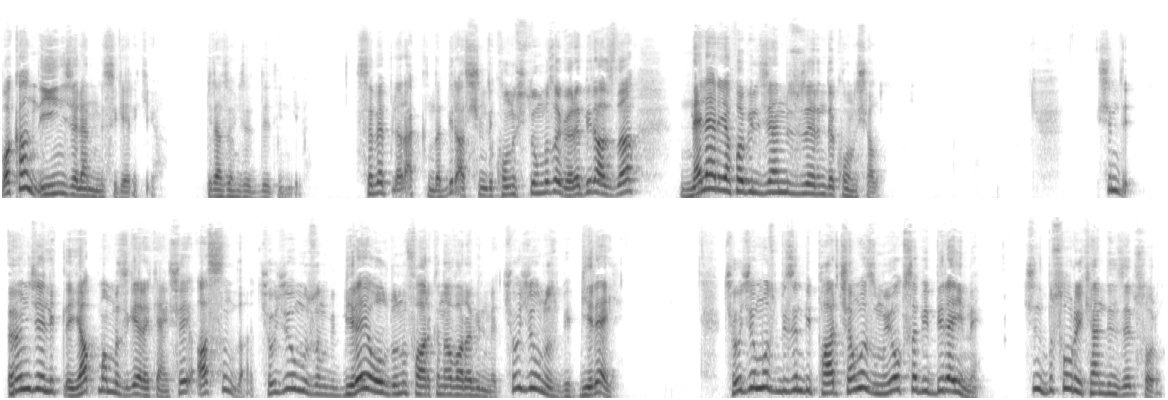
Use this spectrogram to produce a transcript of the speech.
Vakan iyi incelenmesi gerekiyor. Biraz önce de dediğim gibi. Sebepler hakkında biraz şimdi konuştuğumuza göre biraz da neler yapabileceğimiz üzerinde konuşalım. Şimdi öncelikle yapmamız gereken şey aslında çocuğumuzun bir birey olduğunu farkına varabilmek. Çocuğunuz bir birey. Çocuğumuz bizim bir parçamız mı yoksa bir birey mi? Şimdi bu soruyu kendinize bir sorun.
